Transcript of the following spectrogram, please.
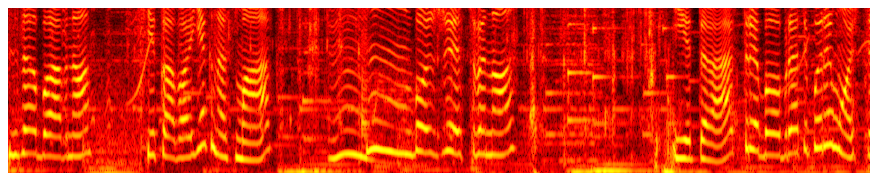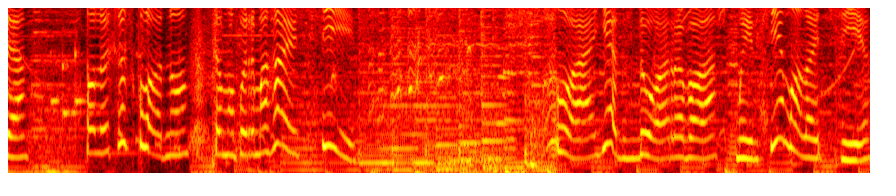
Забавно. Цікаво, як на смак? Ммм, божественно. І так, треба обрати переможця. Але це складно, тому перемагають всі. Ой, як здорово! Ми всі молодці.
